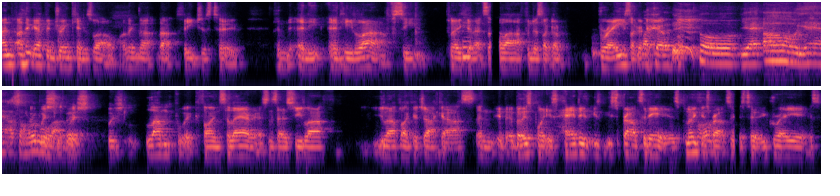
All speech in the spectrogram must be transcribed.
and I think they have been drinking as well. I think that that features too. And and he and he laughs. He Pinocchio lets a laugh and there's like a brace, like a, like a, oh yeah, oh yeah, that's horrible. which that which which Lampwick finds hilarious and says you laugh. You laugh like a jackass, and by this point, his head is sprouted ears. Pinocchio Oh. sprouts ears too, grey ears.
